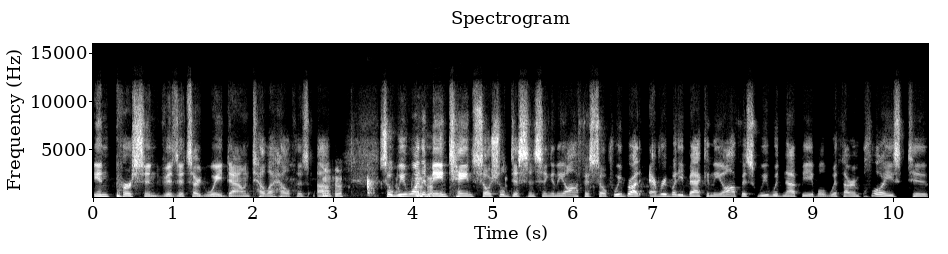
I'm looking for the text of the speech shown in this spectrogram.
in-person visits are way down telehealth is up mm-hmm. so we want mm-hmm. to maintain social distancing in the office so if we brought everybody back in the office we would not be able with our employees to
